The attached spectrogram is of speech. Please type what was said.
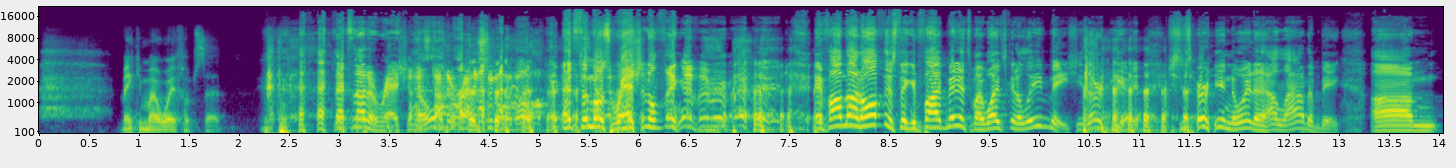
making my wife upset. That's not irrational. That's not irrational at all. That's the most rational thing I've ever heard. If I'm not off this thing in five minutes, my wife's gonna leave me. She's already she's already annoyed at how loud I'm being. Um,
